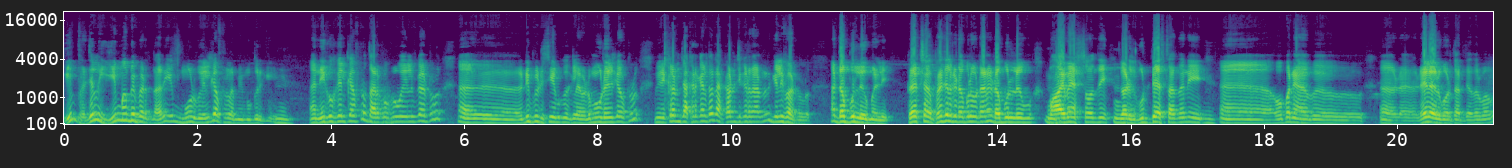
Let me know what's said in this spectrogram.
ఏం ప్రజలు ఏం మభ్య పెడుతున్నారు? ఏం మూడు హెలికాప్టర్లు మీ ముగ్గురికి. ఆ, నీకు ఒక హెలికాప్టర్ తనకు ఒక హెలికాప్టర్ ఆ, డిప్యూటీ సీఎంకి ఒక హెలికాప్టర్ మూడు హెలికాప్టర్లు. మీరు ఇక్కడ నుంచి అక్కడికి వెళ్తారు అక్కడ నుంచి ఇక్కడ రావడానికి హెలికాప్టర్లు. ఆ, డబ్బులు లేవు మళ్ళీ. ప్రేక్ష ప్రజలకు డబ్బులు ఇవ్వడానికి డబ్బులు లేవు. భయమేస్తోంది వాడు గుడ్డేస్తుందని ఓపెన్ డైలాగులు కొడతారు చంద్రబాబు.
